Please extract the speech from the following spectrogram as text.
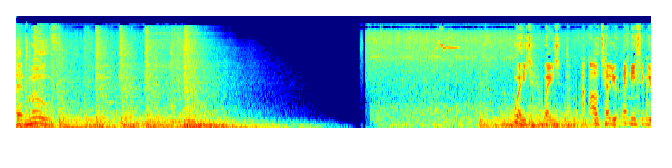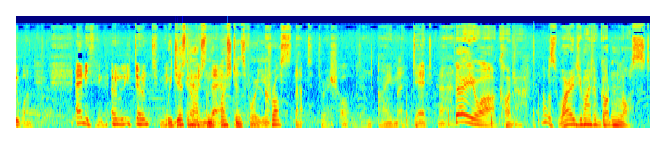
said move. Wait, wait. I- I'll tell you anything you want. Anything. Only don't make We me just go have in some there. questions for you. Cross that threshold, and I'm a dead man. There you are, Connor. I was worried you might have gotten lost.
